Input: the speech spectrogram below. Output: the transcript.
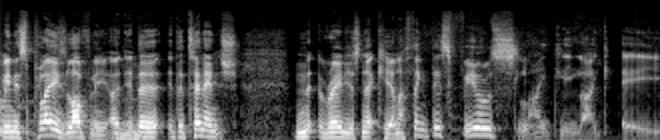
I mean, this plays lovely. Uh, the the 10 inch radius neck here, and I think this feels slightly like a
